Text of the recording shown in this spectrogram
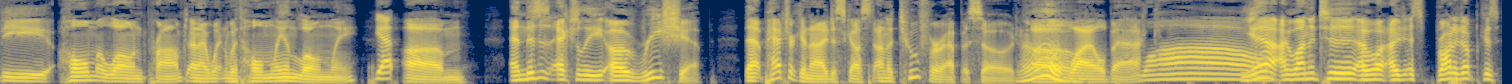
the Home Alone prompt and I went with Homely and Lonely. Yep. Um, and this is actually a reship that Patrick and I discussed on a twofer episode Oh. a while back. Wow. Yeah, I wanted to. I, wa- I just brought it up because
